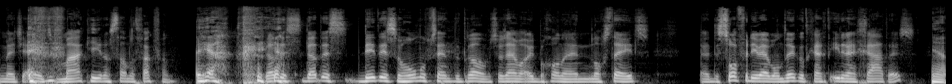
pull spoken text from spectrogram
100% met je eens. Maak hier een standaard vak van. ja. Dat is, dat is, dit is 100% de droom. Zo zijn we ooit begonnen en nog steeds. Eh, De software die we hebben ontwikkeld krijgt iedereen gratis. Ja.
